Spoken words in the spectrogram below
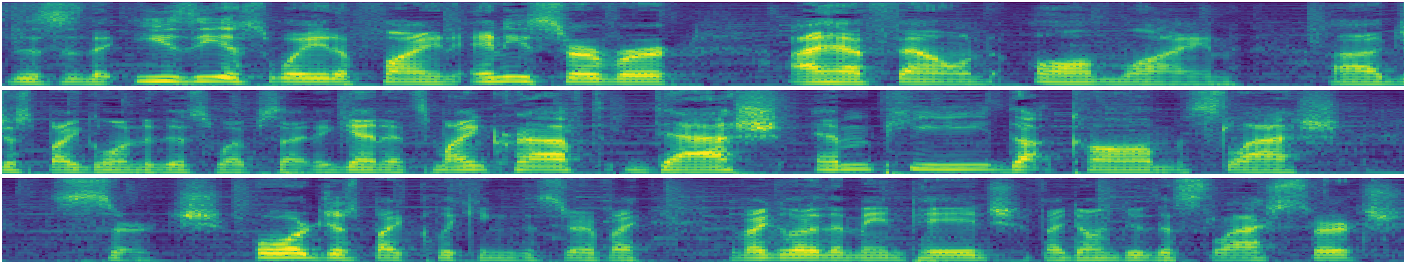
This is the easiest way to find any server I have found online uh, just by going to this website. Again, it's minecraft-mp.com slash search, or just by clicking the search. If I if I go to the main page, if I don't do the slash search,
